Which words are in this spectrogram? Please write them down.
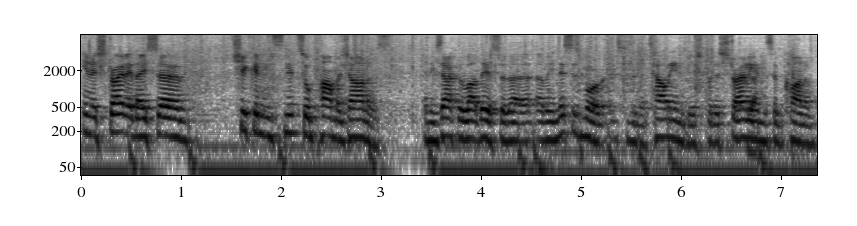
in Australia, they serve chicken schnitzel Parmigianas, and exactly like this. So that, I mean, this is more this is an Italian dish, but Australians have kind of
